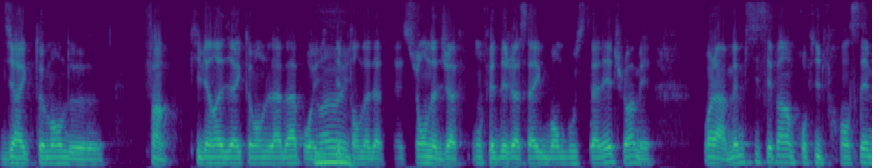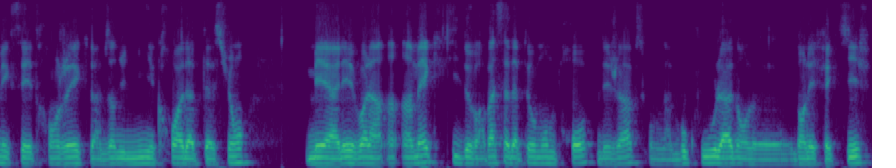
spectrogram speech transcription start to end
directement de, enfin, qui viendraient directement de là-bas pour éviter le temps d'adaptation. On a déjà, on fait déjà ça avec Bambou cette année, tu vois, mais voilà, même si c'est pas un profil français, mais que c'est étranger, qu'il a besoin d'une micro-adaptation, mais allez, voilà, un, mec qui devra pas s'adapter au monde pro déjà, parce qu'on a beaucoup là dans le dans l'effectif,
